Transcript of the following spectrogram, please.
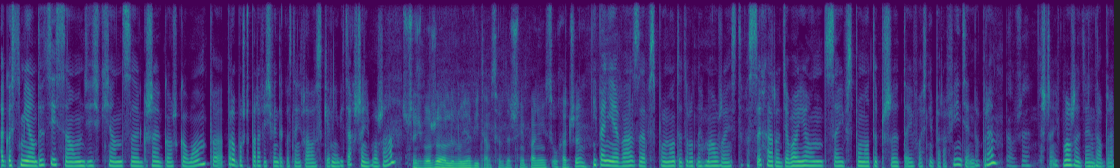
A gośćmi audycji są dziś ksiądz Grzegorz Gołąb, proboszcz parafii świętego Stanisława w Skierniewicach. Szczęść Boże. Szczęść Boże, alleluja. Witam serdecznie Panią i słuchaczy. I Pani Ewa ze Wspólnoty Trudnych Małżeństw Sychar, działającej wspólnoty przy tej właśnie parafii. Dzień dobry. Boże. Szczęść Boże, dzień dobry.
